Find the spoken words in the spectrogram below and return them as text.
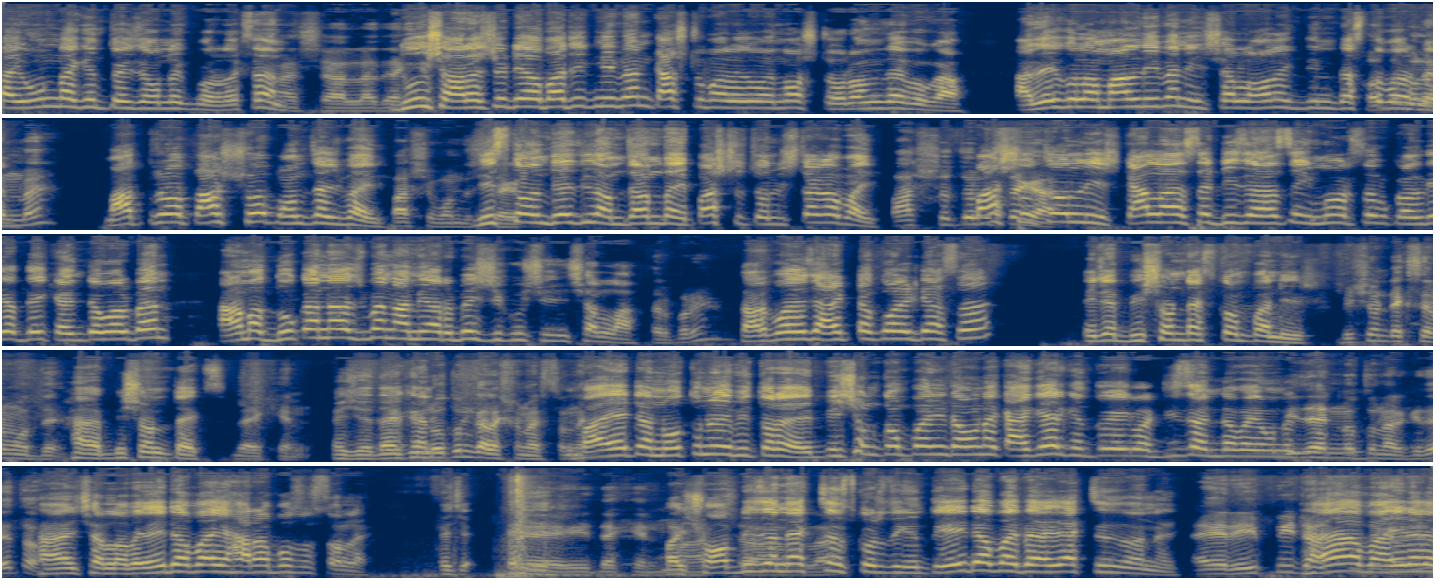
ভাই কিন্তু এই যে অনেক বড় মাশাআল্লাহ দেখেন। টাকা বাটিক নিবেন কাস্টমার নষ্ট রং যাইবো গা। আর এগুলো মাল নিবেন ইনশাল্লাহ অনেক দিন ব্যস্ত পারবেন। মাত্র পাঁচশো পঞ্চাশ ভাই। ডিসকাউন্ট দিয়ে দিলাম জান ভাই পাঁচশো চল্লিশ টাকা ভাই। পাঁচশো চল্লিশ কালার আছে ডিজাইন আছে ইমোটসব কল দিয়ে দেখে নিতে পারবেন। আমার দোকানে আসবেন আমি আরও বেশি খুশি ইনশাল্লাহ তারপরে? তারপরে যে আরেকটা কোয়ালিটি আছে এটা ভীষণ ট্যাক্স কোম্পানির। ভীষণ টেক্সের মধ্যে? হ্যাঁ ভীষণ ট্যাক্স দেখেন। এই যে দেখেন। নতুন কালেকশন আসছে ভাই এটা নতুনের ভিতরে। ভীষণ কোম্পানিটা অনেক আগের কিন্তু এগুলো ডিজাইনটা ভাই অনেক ডিজাইন নতুন। আর কি তাই তো? হ্যাঁ ইনশাল্লাহ ভাই এটা ভাই হারা বছর চলে। এই যে এই দেখেন ভাই সব ডিজাইন এক্সচেঞ্জ করছে কিন্তু। এইটা ভাই ভাই এক্সচেঞ্জ হয় রিপিট হ্যাঁ ভাই এটা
